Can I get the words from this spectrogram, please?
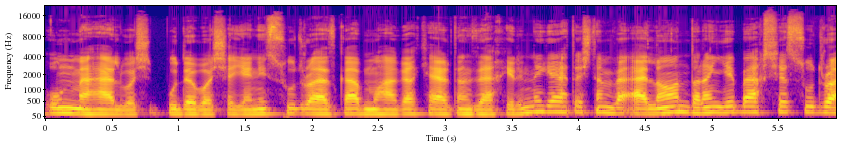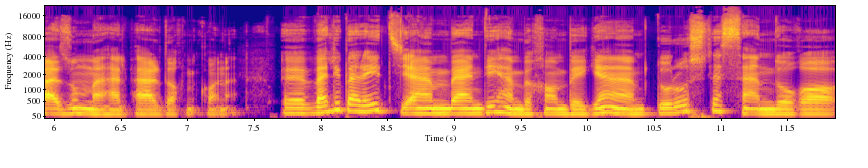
اون محل باشه بوده باشه. یعنی سود رو از قبل محقق کردن ذخیره نگه داشتن و الان دارن یه بخش سود رو از اون محل پرداخت می‌کنن. ولی برای جمعبندی هم بخوام بگم درست صندوقا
